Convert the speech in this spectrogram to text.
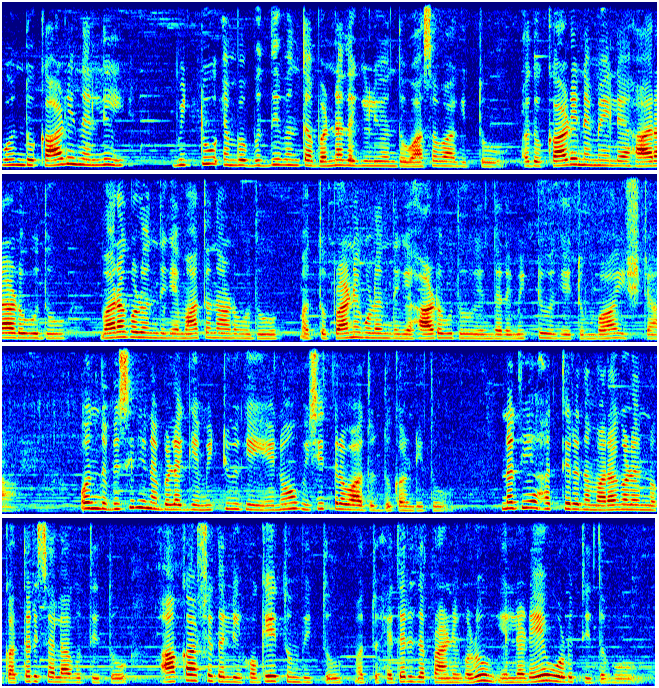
ಒಂದು ಕಾಡಿನಲ್ಲಿ ಮಿಟ್ಟು ಎಂಬ ಬುದ್ಧಿವಂತ ಬಣ್ಣದ ಗಿಳಿಯೊಂದು ವಾಸವಾಗಿತ್ತು. ಅದು ಕಾಡಿನ ಮೇಲೆ ಹಾರಾಡುವುದು, ಮರಗಳೊಂದಿಗೆ ಮಾತನಾಡುವುದು ಮತ್ತು ಪ್ರಾಣಿಗಳೊಂದಿಗೆ ಹಾಡುವುದು ಎಂದರೆ ಮಿಟ್ಟುವಿಗೆ ತುಂಬ ಇಷ್ಟ. ಒಂದು ಬಿಸಿಲಿನ ಬೆಳಗ್ಗೆ ಮಿಟ್ಟುವಿಗೆ ಏನೋ ವಿಚಿತ್ರವಾದದ್ದು ಕಂಡಿತು. ನದಿಯ ಹತ್ತಿರದ ಮರಗಳನ್ನು ಕತ್ತರಿಸಲಾಗುತ್ತಿತ್ತು. ಆಕಾಶದಲ್ಲಿ ಹೊಗೆ ತುಂಬಿತ್ತು ಮತ್ತು ಹೆದರಿದ ಪ್ರಾಣಿಗಳು ಎಲ್ಲೆಡೆ ಓಡುತ್ತಿದ್ದವು.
